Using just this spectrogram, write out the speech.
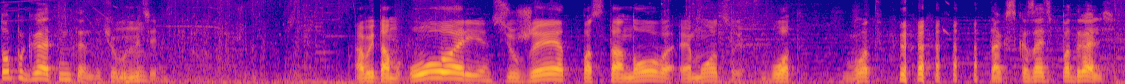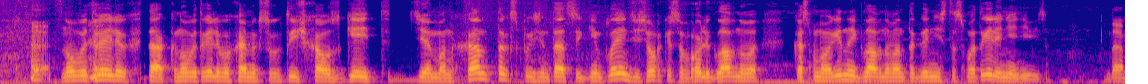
топ игра от Nintendo, что вы Мгм. хотели? А вы там Ори, сюжет, постанова, эмоции. Вот. Вот, так сказать, подрались. Новый трейлер, так, новый трейлер Warhammer 40 тысяч House Gate Demon Hunter с презентацией геймплея Инди Серкиса в роли главного космомарина и главного антагониста смотрели? Не, не видел. Да.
